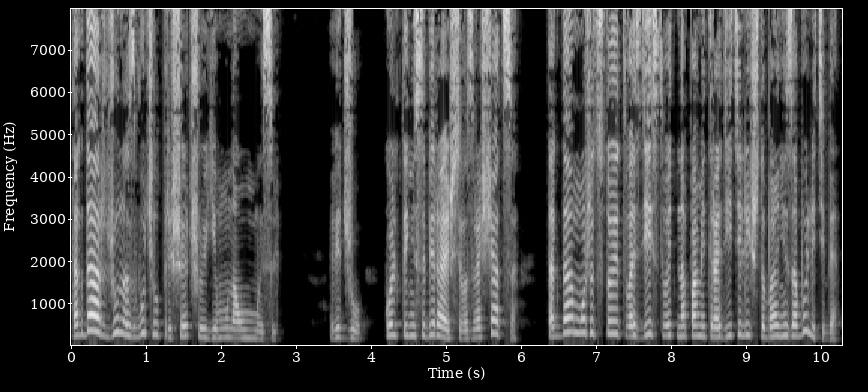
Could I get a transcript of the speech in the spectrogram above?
Тогда Арджун озвучил пришедшую ему на ум мысль. «Виджу, коль ты не собираешься возвращаться, тогда, может, стоит воздействовать на память родителей, чтобы они забыли тебя?»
